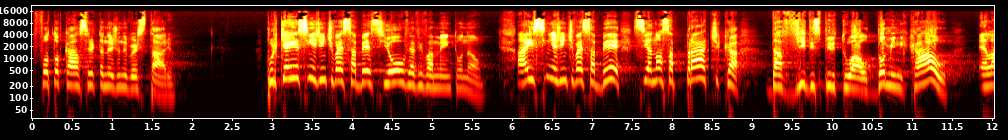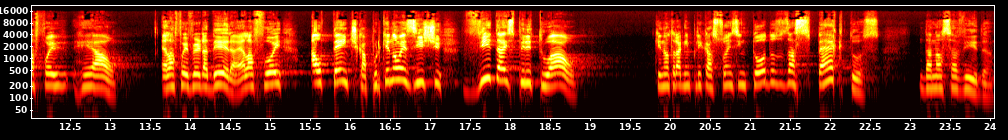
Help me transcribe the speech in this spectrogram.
for tocar sertanejo universitário. Porque aí sim a gente vai saber se houve avivamento ou não. Aí sim a gente vai saber se a nossa prática da vida espiritual dominical, ela foi real, ela foi verdadeira, ela foi autêntica, porque não existe vida espiritual que não traga implicações em todos os aspectos da nossa vida.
